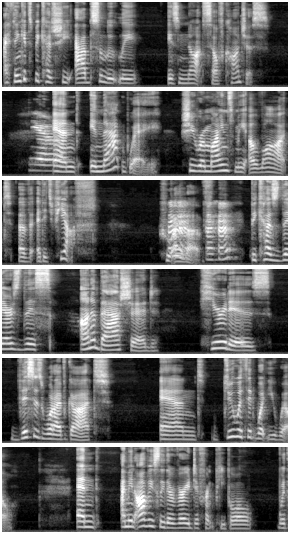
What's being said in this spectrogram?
I think it's because she absolutely is not self conscious, Yeah. and in that way, she reminds me a lot of Edith Piaf, who I Hmm, love mhm. because there's this unabashed here it is this is what i've got and do with it what you will and i mean obviously they're very different people with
